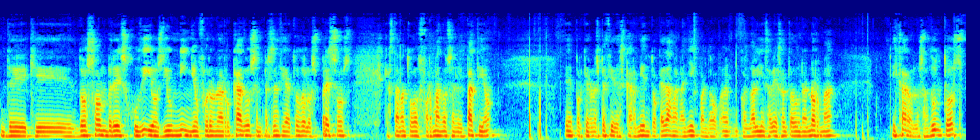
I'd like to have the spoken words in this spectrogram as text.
de que dos hombres judíos y un niño fueron arrocados en presencia de todos los presos que estaban todos formados en el patio eh, porque era una especie de escarmiento que daban allí cuando, eh, cuando alguien se había saltado una norma. Y claro, los adultos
